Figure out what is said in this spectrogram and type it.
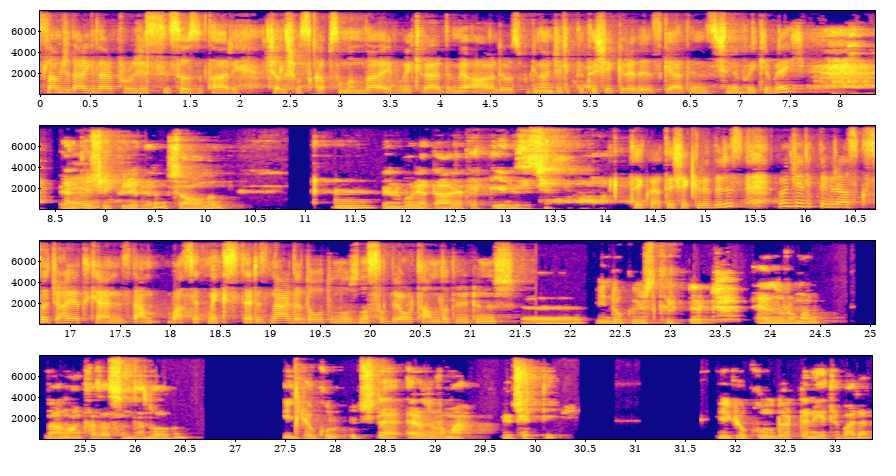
İslamcı Dergiler Projesi Sözlü Tarih çalışması kapsamında Ebu Bekir Erdem'i ağırlıyoruz. Bugün öncelikle teşekkür ederiz geldiğiniz için Ebu Bekir Bey. Ben ee, teşekkür ederim. Sağ olun. Ee, Beni buraya davet ettiğiniz için. Tekrar teşekkür ederiz. Öncelikle biraz kısaca hayat hikayenizden bahsetmek isteriz. Nerede doğdunuz? Nasıl bir ortamda büyüdünüz? Ee, 1944 Erzurum'un Narman kazasında doğdum. İlkokul 3'te Erzurum'a göç ettik. İlkokul 4'ten itibaren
